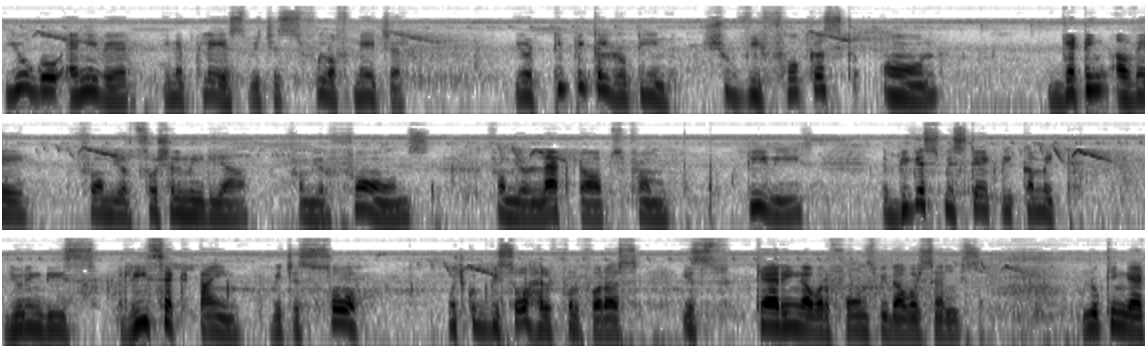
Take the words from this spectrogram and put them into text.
You go anywhere in a place which is full of nature your typical routine should be focused on getting away from your social media from your phones from your laptops from TVs the biggest mistake we commit during these reset time which is so which could be so helpful for us is carrying our phones with ourselves looking at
